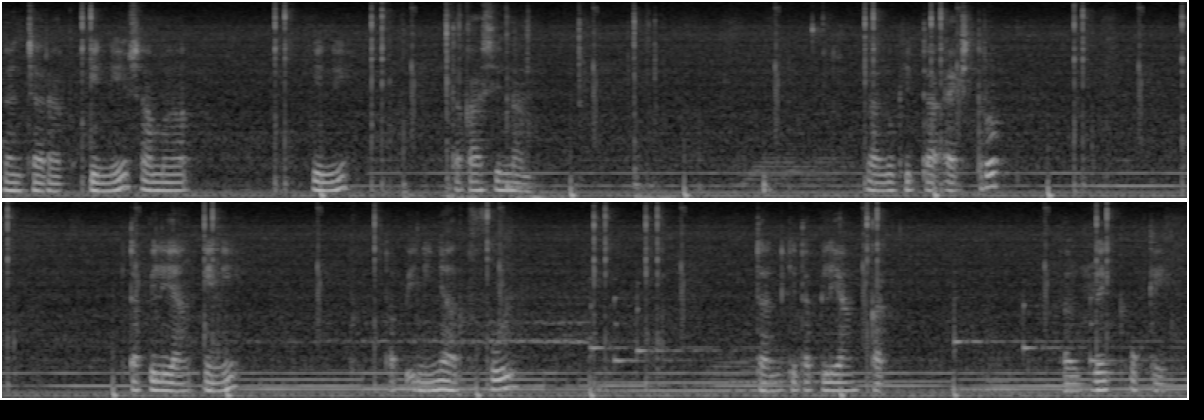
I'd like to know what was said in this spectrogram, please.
Dan jarak ini sama ini. Kita kasih 6 lalu kita extrude kita pilih yang ini. Tapi ininya harus full dan kita pilih yang cut. Lalu klik OK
